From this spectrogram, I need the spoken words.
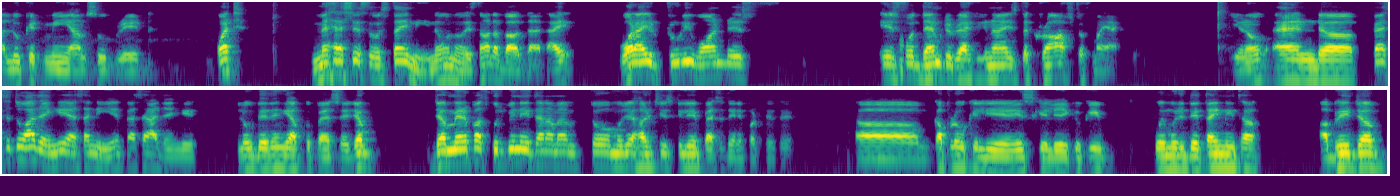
a look at me i'm so great what मैं ऐसे सोचता ही नहीं no no it's not about that i what i truly want is is for them to recognize the craft of my acting you know and uh, पैसे तो आ जाएंगे ऐसा नहीं है पैसे आ जाएंगे लोग दे देंगे आपको पैसे जब जब मेरे पास कुछ भी नहीं था ना मैम तो मुझे हर चीज के लिए पैसे देने पड़ते थे uh, कपड़ों के लिए इसके लिए क्योंकि कोई मुझे देता ही नहीं था। अभी जब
